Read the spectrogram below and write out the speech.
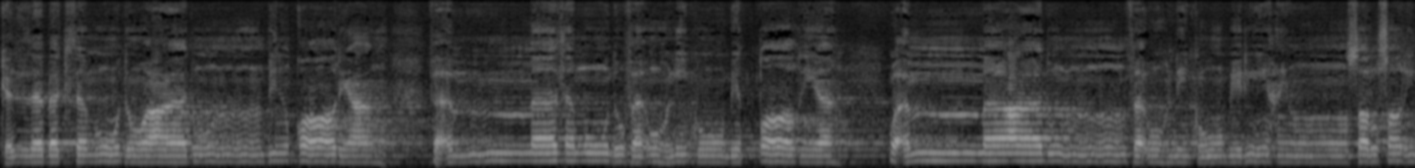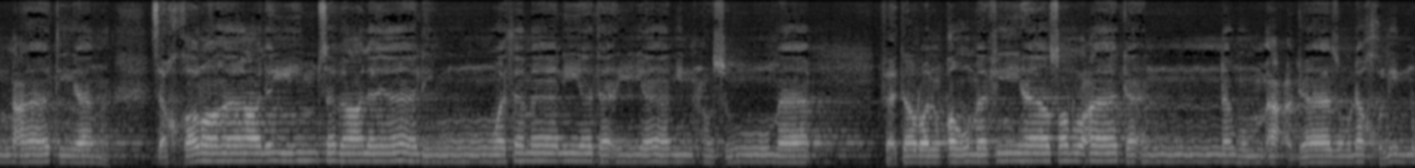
كذبت ثمود وعاد بالقارعة فأما ثمود فأهلكوا بالطاغية. وأما عاد فأهلكوا بريح صرصر عاتية سخرها عليهم سبع ليال وثمانية أيام حسوما فترى القوم فيها صرعا كأنهم أعجاز نخل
